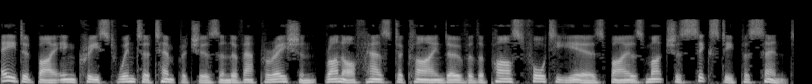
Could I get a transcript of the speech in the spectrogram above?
Aided by increased winter temperatures and evaporation, runoff has declined over the past 40 years by as much as 60%.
